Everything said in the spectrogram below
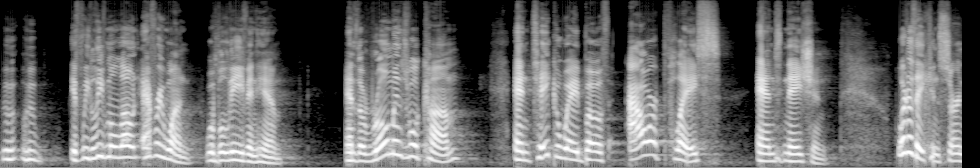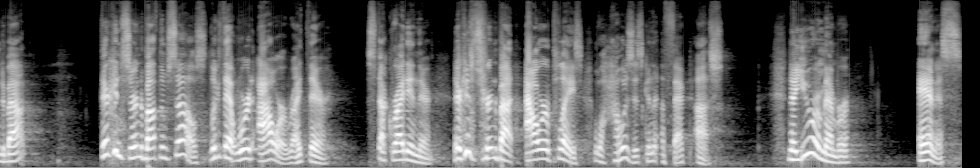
who, who, if we leave Him alone, everyone will believe in Him. And the Romans will come and take away both our place and nation. What are they concerned about? They're concerned about themselves. Look at that word our right there, stuck right in there. They're concerned about our place. Well, how is this going to affect us? Now, you remember Annas,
